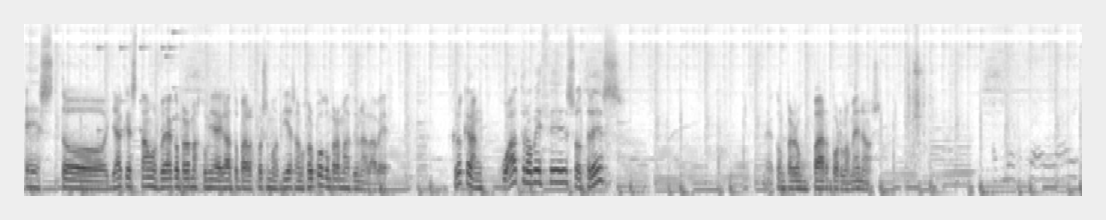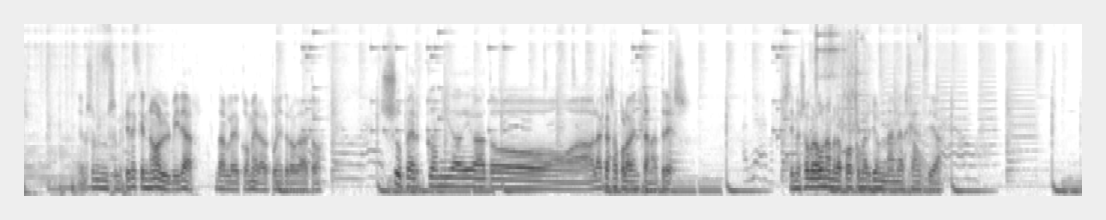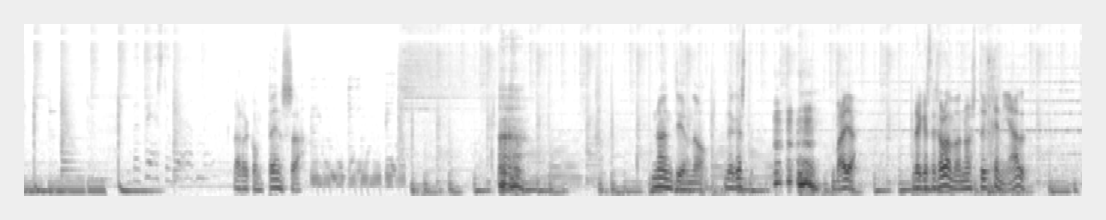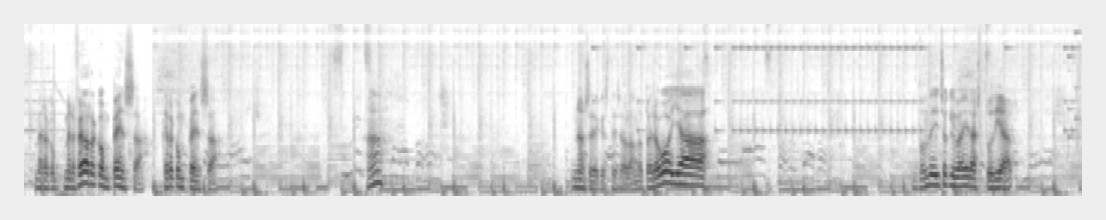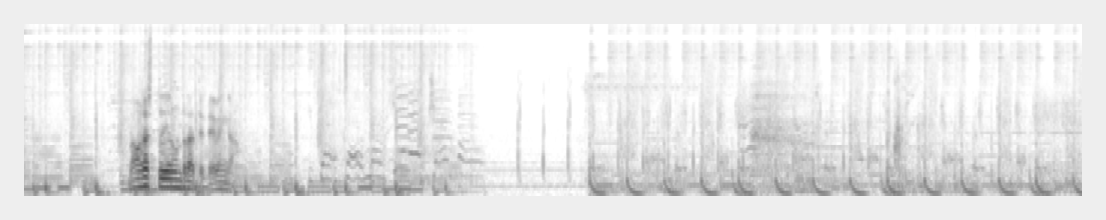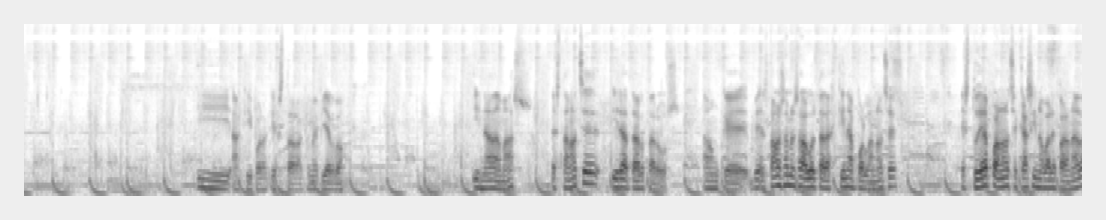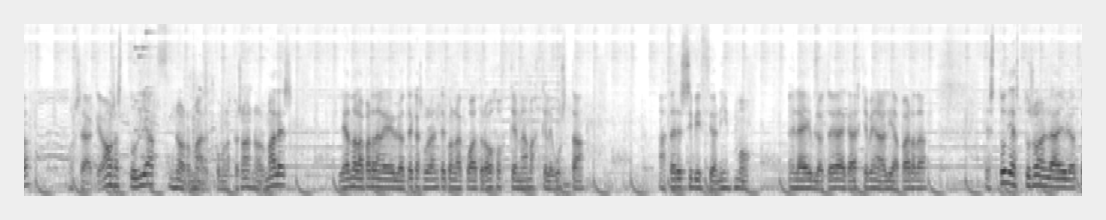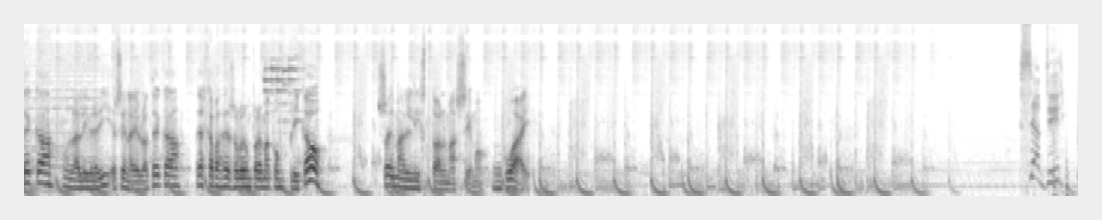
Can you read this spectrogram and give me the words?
Esto, ya que estamos, voy a comprar más comida de gato para los próximos días. A lo mejor puedo comprar más de una a la vez. Creo que eran cuatro veces o tres. Voy a comprar un par por lo menos. Eso se me tiene que no olvidar darle de comer al puñetero gato. Super comida de gato a la casa por la ventana, tres. Si me sobra una me la puedo comer yo en una emergencia. La recompensa. no entiendo. ¿De qué Vaya. ¿De qué estáis hablando? No estoy genial. Me, me, refiero a recompensa. ¿Qué recompensa? ¿Ah? No sé de qué estáis hablando, pero voy a... ¿Dónde he dicho que iba a ir a estudiar? Vamos a estudiar un ratete, venga. Y aquí, por aquí estaba, que me pierdo. Y nada más. Esta noche ir a Tartarus. Aunque estamos a a la vuelta de la esquina por la noche. Estudiar por la noche casi no vale para nada. O sea que vamos a estudiar normal, como las personas normales. Liando la parte en la biblioteca, seguramente con la cuatro ojos, que nada más que le gusta hacer exhibicionismo en la biblioteca de cada vez que viene la lía parda. ¿Estudias tú solo en la biblioteca o en la librería? Sí, en la biblioteca. ¿Eres capaz de resolver un problema complicado? Soy más listo al máximo. Guay.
